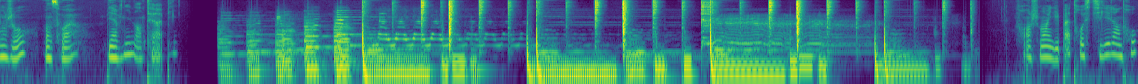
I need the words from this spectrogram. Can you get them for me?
Bonjour, bonsoir, bienvenue dans Thérapie. Franchement, il est pas trop stylé l'intro.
